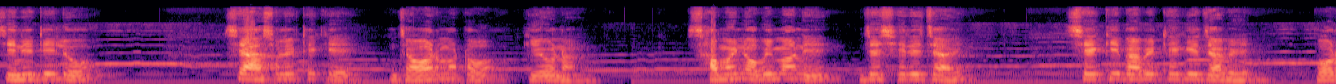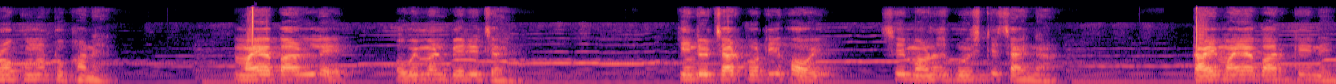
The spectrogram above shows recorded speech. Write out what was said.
চিনি দিলেও সে আসলে থেকে যাওয়ার মতো কেউ না। সামান্য অভিমানে যে সেরে যায়, সে কীভাবে থেকে যাবে বড় কোনো তুফানে। মায়া বাড়লে অভিমান বেড়ে যায়, কিন্তু যার প্রতি হয় সে মানুষ বুঝতে চায় না। তাই মায়া বাড়তে নেই।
